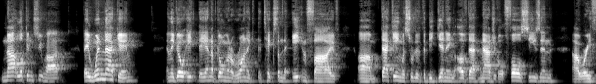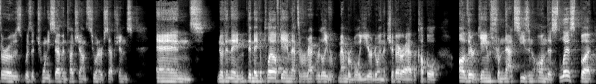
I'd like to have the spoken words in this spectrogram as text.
not looking too hot. They win that game, and they go eight. They end up going on a run. It, it takes them to eight and five. Um, that game was sort of the beginning of that magical fall season uh, where he throws was it 27 touchdowns, two interceptions, and you know then they they make a playoff game. That's a really memorable year during the chip era. I have a couple other games from that season on this list, but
